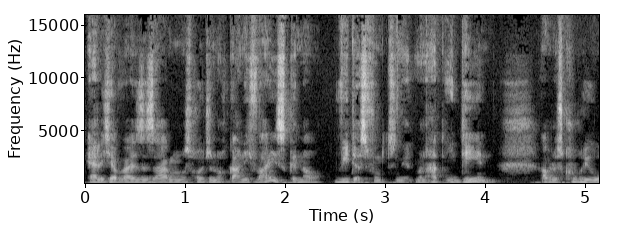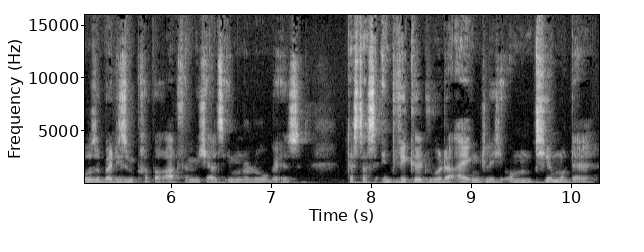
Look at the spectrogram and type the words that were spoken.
ehrlicherweise sagen muss, heute noch gar nicht weiß genau, wie das funktioniert. Man hat Ideen. Aber das Kuriose bei diesem Präparat für mich als Immunologe ist, dass das entwickelt wurde eigentlich, um ein Tiermodell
